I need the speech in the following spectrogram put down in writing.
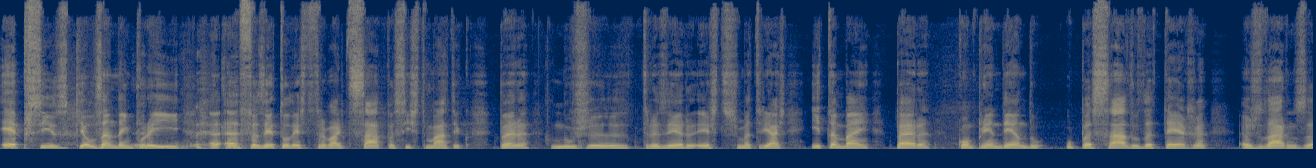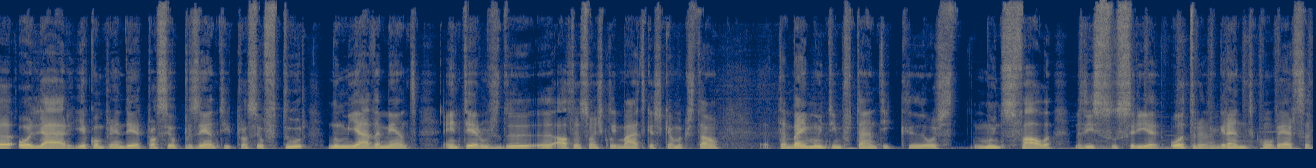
é preciso que eles andem por aí a, a, fazer todo este trabalho de sapa sistemático para nos uh, trazer estes materiais e também para, compreendendo o passado da Terra, ajudar-nos a olhar e a compreender para o seu presente e para o seu futuro, nomeadamente em termos de uh, alterações climáticas, que é uma questão uh, também muito importante e que hoje muito se fala, mas isso seria outra grande conversa,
